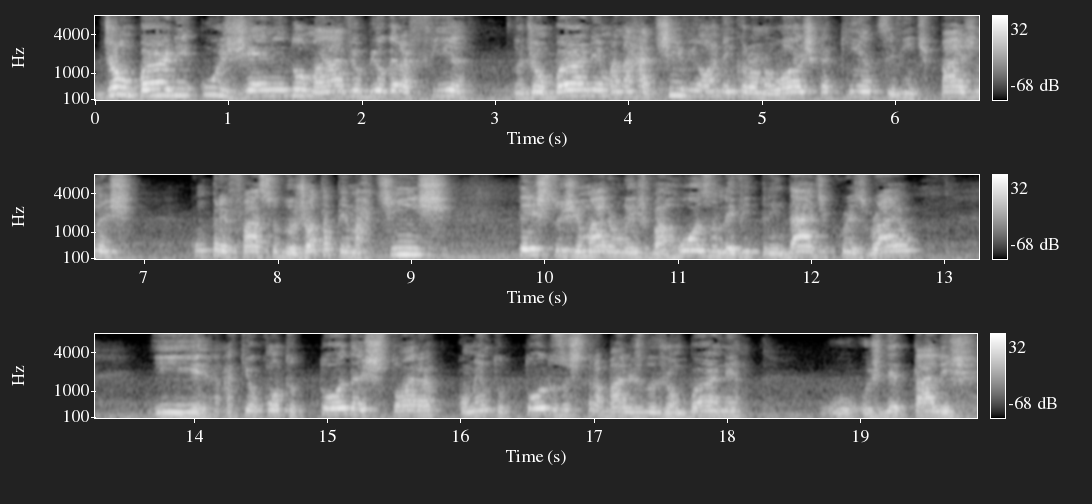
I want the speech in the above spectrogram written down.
John Byrne, O Gênio Indomável, biografia do John Byrne, uma narrativa em ordem cronológica, 520 páginas, com prefácio do JP Martins, textos de Mário Luiz Barroso, Levi Trindade, Chris Ryle e aqui eu conto toda a história, comento todos os trabalhos do John Byrne, o, os detalhes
